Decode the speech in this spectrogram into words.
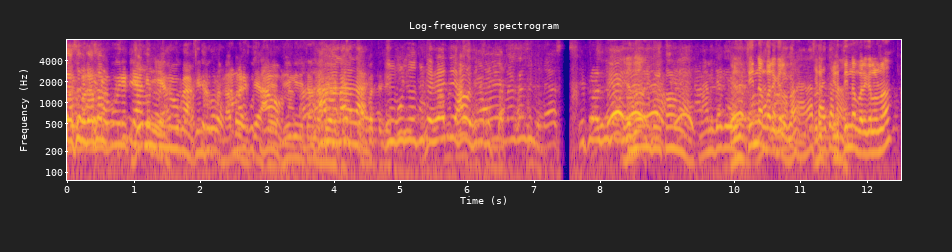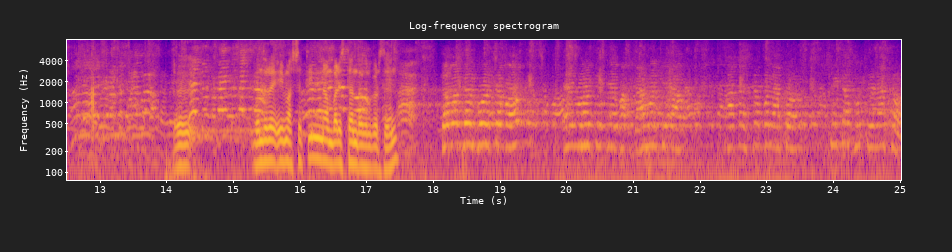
যাছেন যাছেন নৌকা কিন্তু আমার একটু চাও এটা তিন নাম্বারে গেল না? এটা এটা তিন নাম্বারে গেল না? বন্ধুরা এই মাসে তিন নাম্বার স্থান দখল করছেন। এই মুহূর্তে যে নম্বর আসন পিতা পুত্রের আসন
